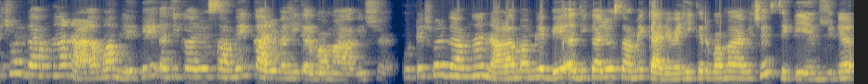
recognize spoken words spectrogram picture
કોટેશ્વર ગામના નાળા મામલે બે અધિકારીઓ સામે કાર્યવાહી કરવામાં આવી છે. કોટેશ્વર ગામના નાળા મામલે બે અધિકારીઓ સામે કાર્યવાહી કરવામાં આવી છે. સિટી એન્જિનિયર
